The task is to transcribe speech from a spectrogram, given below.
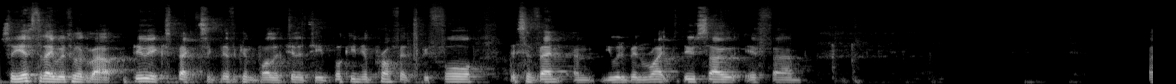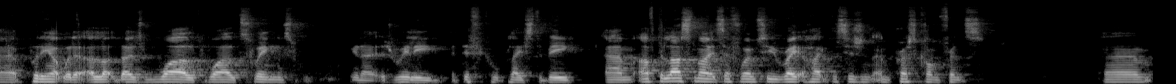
So yesterday we were talking about do we expect significant volatility? Booking your profits before this event, and you would have been right to do so if um, uh, putting up with a, a lot those wild, wild swings. You know, is really a difficult place to be. Um, after last night's FOMC rate hike decision and press conference, um,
